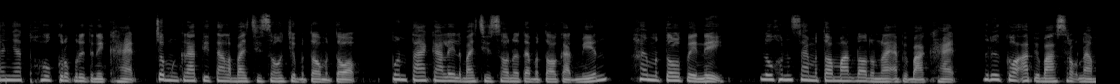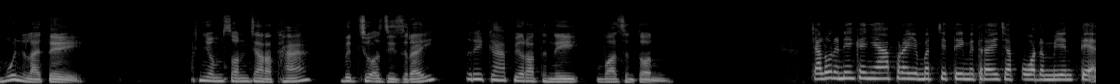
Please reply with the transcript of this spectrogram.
អញ្ញាធោគ្រប់រាជធានីខេត្តចុះបង្ក្រាបទីតាំងលបែងស៊ីសងជាបន្តបន្ទាប់ប៉ុន្តែការលេងលបែងស៊ីសងនៅតែបន្តកើតមានហើយមកទល់ពេលនេះលោកហ៊ុនសែនបន្តបានដកដំណ័យអភិបាលខេត្ត ឬក៏អភិបាលស្រុកណាមួយនៅឡើយទេខ្ញុំសនចាររថាវិទ្យុអេស៊ីសរ៉ៃរាយការណ៍ពីរដ្ឋធានីវ៉ាស៊ីនតោនចាលោកនាងកញ្ញាប្រិយមិត្តជាទីមេត្រីចាព័ត៌មានតក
